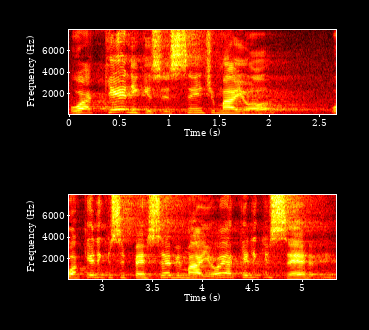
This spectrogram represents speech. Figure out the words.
ou aquele que se sente maior, ou aquele que se percebe maior é aquele que serve.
